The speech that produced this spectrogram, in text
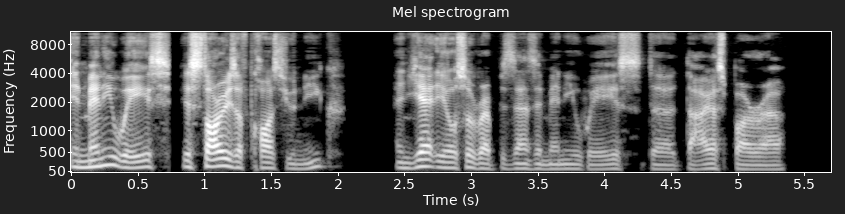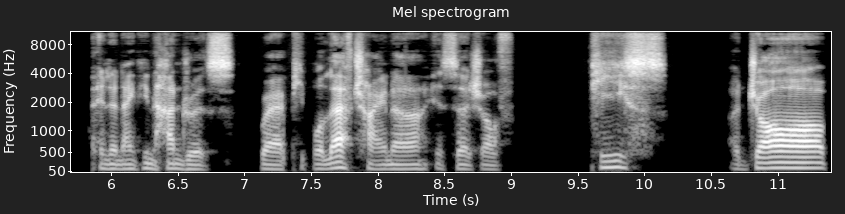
In many ways, his story is, of course, unique, and yet it also represents, in many ways, the diaspora in the 1900s, where people left China in search of peace, a job,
